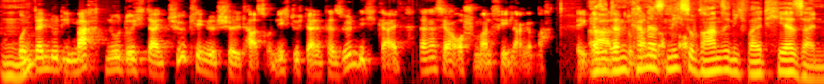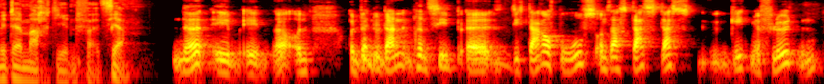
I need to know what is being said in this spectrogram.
Mhm. Und wenn du die Macht nur durch dein Türklingelschild hast und nicht durch deine Persönlichkeit, dann hast du ja auch schon mal einen Fehler gemacht. Egal, also dann kann das nicht so wahnsinnig weit her sein mit der Macht jedenfalls, ja. Ne, eben, eben. Ne? Und, und wenn du dann im Prinzip äh, dich darauf berufst und sagst, das, das geht mir flöten,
